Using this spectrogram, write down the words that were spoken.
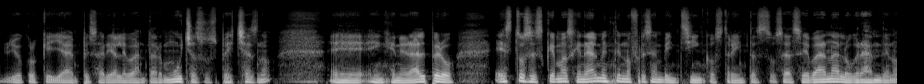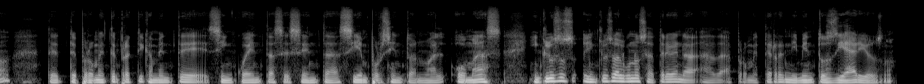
yo creo que ya empezaría a levantar muchas sospechas, ¿no? Eh, en general, pero estos esquemas generalmente no ofrecen 25, 30, o sea, se van a lo grande, ¿no? Te, prometen prácticamente 50, 60, 100% anual o más. Incluso, incluso algunos se atreven a, prometer rendimientos diarios, ¿no?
